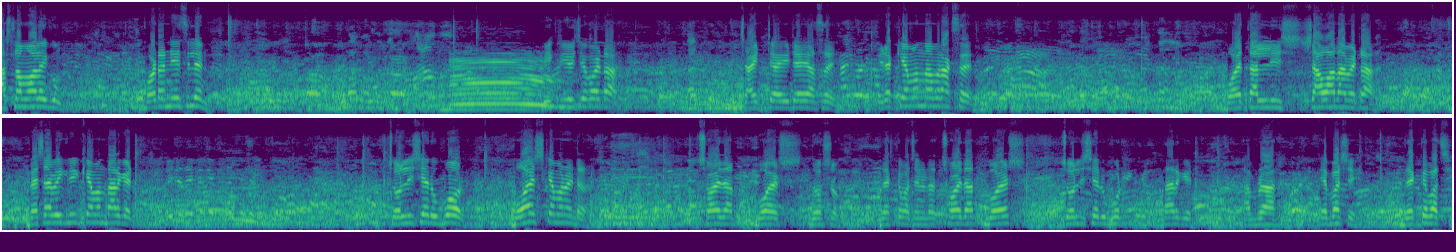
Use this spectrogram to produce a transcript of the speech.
আসসালামু আলাইকুম। কটা নিয়েছিলেন? বিক্রি হয়েছে কয়টা? চারটা, এটাই আছে। এটা কেমন দাম রাখছে? পঁয়তাল্লিশ চাওয়া দাম এটা। বেচা বিক্রি কেমন টার্গেট চল্লিশের উপর। বয়স কেমন এটা ছয় দাঁত বয়স, দর্শক, দেখতে পাচ্ছেন এটা ছয় দাঁত বয়স, চল্লিশের উপর টার্গেট আমরা এপাশে দেখতে পাচ্ছি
